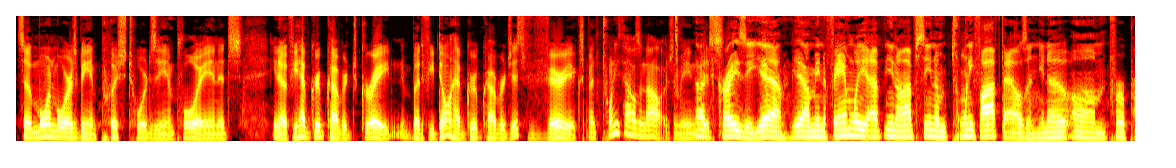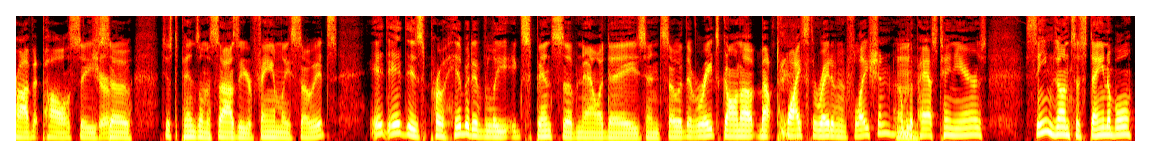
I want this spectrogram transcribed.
So more and more is being pushed towards the employee. And it's, you know, if you have group coverage, great. But if you don't have group coverage, it's very expensive. Twenty thousand dollars. I mean, That's it's, crazy. Yeah, yeah. I mean, a family. I've, you know, I've seen them twenty five thousand. You know, um, for a private policy. Sure. So just depends on the size of your family. So it's it it is prohibitively expensive nowadays, and so the rate's gone up about twice the rate of inflation over Mm-hmm. the past ten years. Seems unsustainable.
